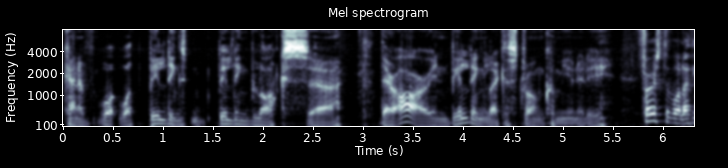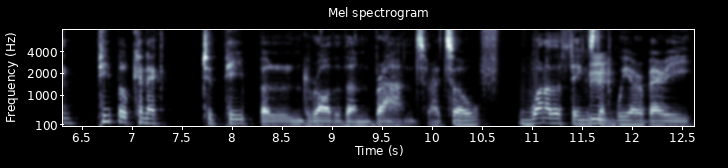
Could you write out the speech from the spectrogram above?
kind of what what buildings building blocks uh, there are in building like a strong community. First of all, I think people connect to people rather than brands, right? So one of the things mm. that we are very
